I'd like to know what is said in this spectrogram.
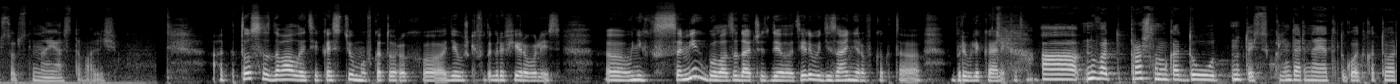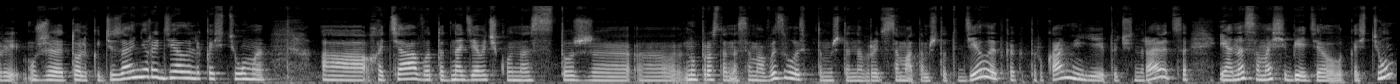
собственно, и оставались. А кто создавал эти костюмы, в которых э, девушки фотографировались? Э, у них самих была задача сделать, или вы дизайнеров как-то привлекали к этому? А, ну вот в прошлом году, ну то есть календарь на этот год, который уже только дизайнеры делали костюмы, а, хотя вот одна девочка у нас тоже, э, ну просто она сама вызвалась, потому что она вроде сама там что-то делает, как-то руками, ей это очень нравится, и она сама себе делала костюм,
